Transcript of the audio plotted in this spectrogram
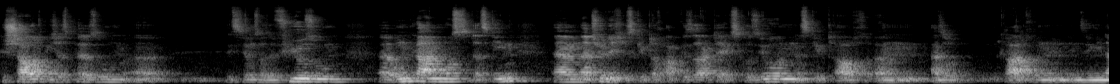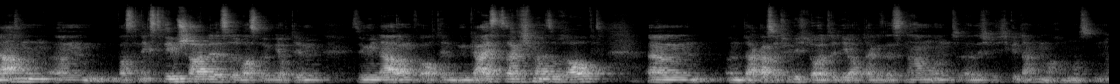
geschaut, wie ich das per Zoom äh, bzw. für Zoom äh, umplanen musste. Das ging. Ähm, natürlich, es gibt auch abgesagte Exkursionen, es gibt auch, ähm, also gerade auch in, in Seminaren, ähm, was dann extrem schade ist oder was irgendwie auch dem Seminar irgendwo auch den Geist, sag ich mal, so raubt. Ähm, und da gab es natürlich Leute, die auch da gesessen haben und äh, sich richtig Gedanken machen mussten. Ne?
